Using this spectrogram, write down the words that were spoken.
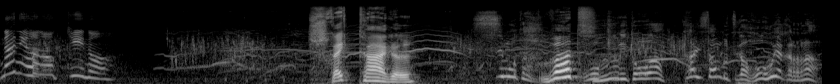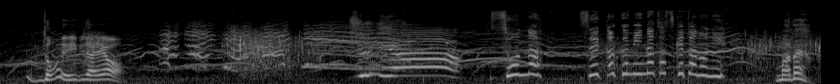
何あの大きいの Schrecktagel. Was? 君島は海産物が豊富やからな。どういう意味だよ。ジュニアそんなせっかくみんな助けたのに。まだや。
